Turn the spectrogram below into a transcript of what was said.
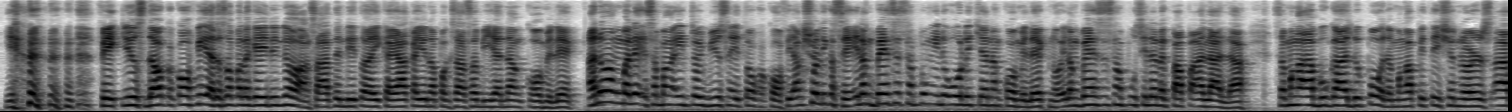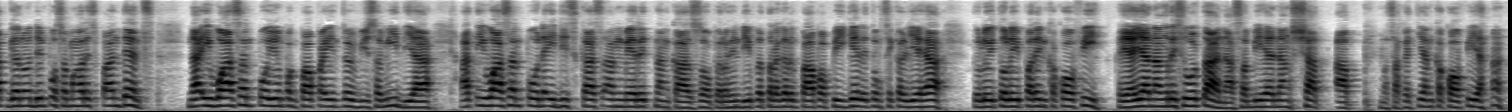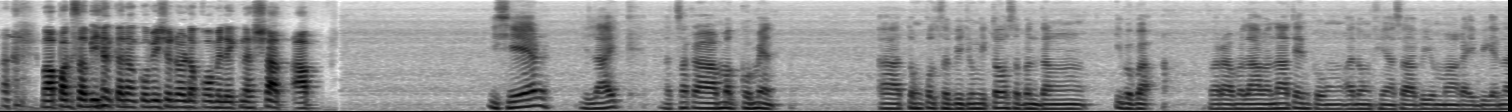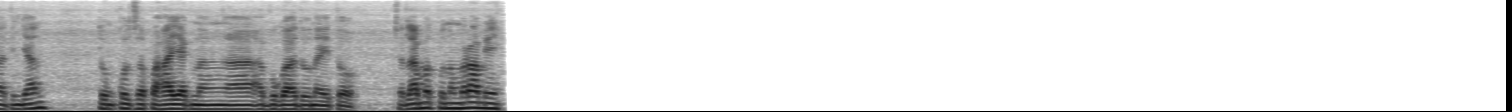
Fake news daw ka coffee. Ano sa palagay ninyo? Ang sa atin dito ay kaya kayo na pagsasabihan ng Comelec. Ano ang mali sa mga interviews na ito ka coffee? Actually kasi ilang beses na pong inuulit yan ng Comelec, no? Ilang beses na po sila nagpapaalala sa mga abogado po, ng mga petitioners at ganoon din po sa mga respondents na iwasan po yung pagpapa-interview sa media at iwasan po na i-discuss ang merit ng kaso pero hindi pa talaga nagpapapigil itong si Calleja tuloy-tuloy pa rin ka coffee kaya yan ang resulta. Nasabihan ng shut up. Masakit yan ka coffee mapagsabihan ka ng commissioner ng Comelec na shut up. I-share, i-like, at saka mag-comment ah, tungkol sa video ito sa bandang ibaba para malaman natin kung anong sinasabi yung mga kaibigan natin dyan tungkol sa pahayag ng ah, abogado na ito. Salamat po ng marami.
